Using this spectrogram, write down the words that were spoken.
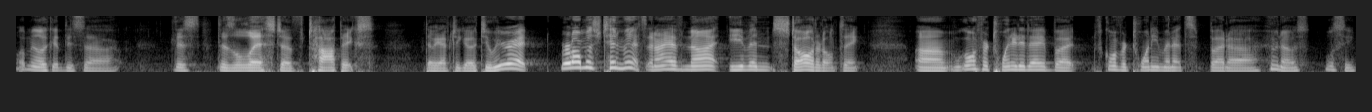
let me look at this uh, this this list of topics that we have to go to. We're at we're at almost ten minutes, and I have not even stalled. I don't think. Um, we're going for twenty today, but it's going for twenty minutes. But uh, who knows? We'll see.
